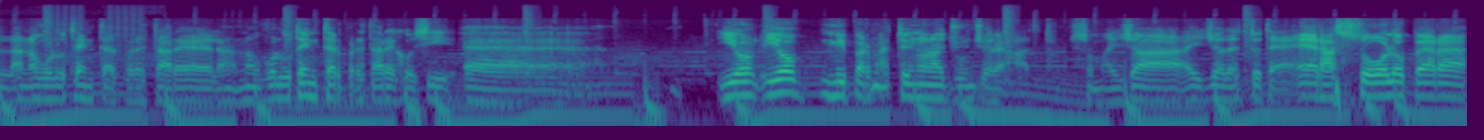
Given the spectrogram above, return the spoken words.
l'hanno, voluta, interpretare, l'hanno voluta interpretare così. Eh, io, io, mi permetto di non aggiungere altro, insomma hai già, hai già detto te, era solo per,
